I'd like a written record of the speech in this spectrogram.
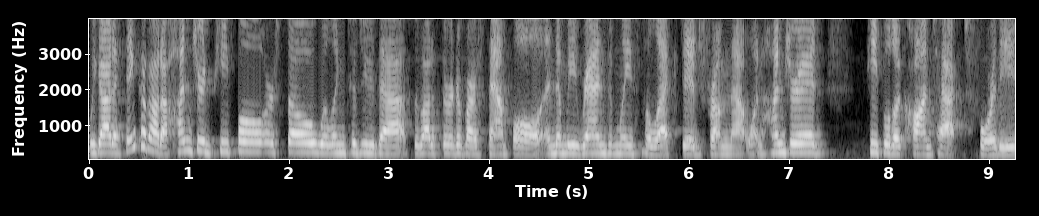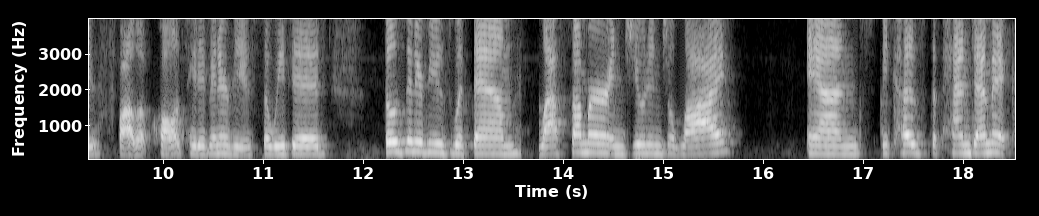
we got, I think, about 100 people or so willing to do that. So about a third of our sample. And then we randomly selected from that 100 people to contact for these follow up qualitative interviews. So we did those interviews with them last summer in June and July. And because the pandemic,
